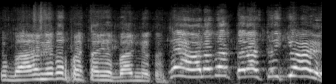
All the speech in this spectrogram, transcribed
તો બાર ને કર પસ્તારી બાર ને કર એ હાલો તો તરસ થઈ ગયો હે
